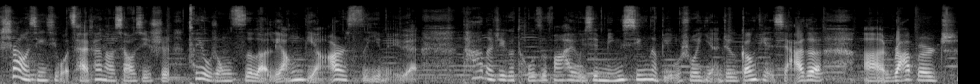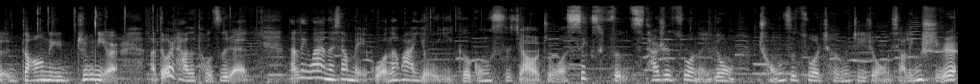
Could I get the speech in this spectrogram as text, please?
上个星期我才看到消息是，它又融资了两点二四亿美元。它的这个投资方还有一些明星呢，比如说演这个钢铁侠的啊、Robert Downey Jr. 啊，都是他的投资人。那另外呢，像美国的话，有一个公司叫做 Six Foods，它是做呢用虫子做成这种小零食。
